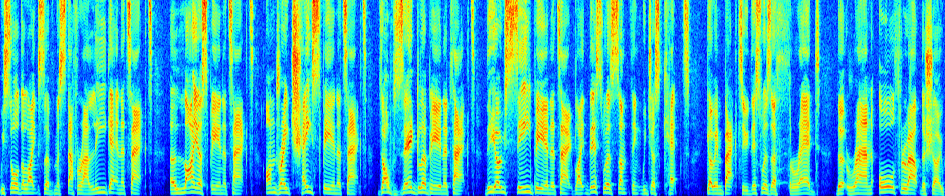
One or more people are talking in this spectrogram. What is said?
We saw the likes of Mustafa Ali getting attacked, Elias being attacked, Andre Chase being attacked, Dolph Ziggler being attacked, the OC being attacked. Like this was something we just kept going back to. This was a thread that ran all throughout the show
